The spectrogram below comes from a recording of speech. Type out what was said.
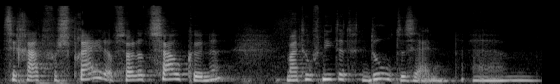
zich gaat verspreiden of zo. Dat zou kunnen. Maar het hoeft niet het doel te zijn. Um,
